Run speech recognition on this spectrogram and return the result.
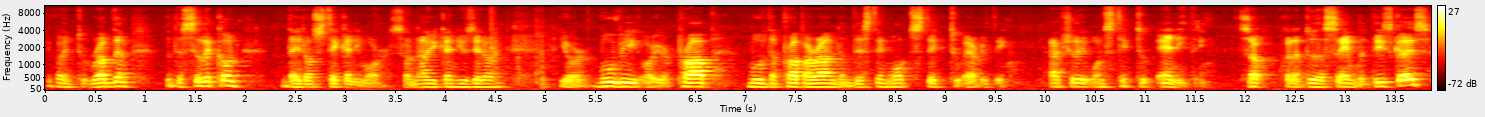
you're going to rub them with the silicone, they don't stick anymore. So now you can use it on your movie or your prop, move the prop around and this thing won't stick to everything. Actually, it won't stick to anything. So I'm gonna do the same with these guys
